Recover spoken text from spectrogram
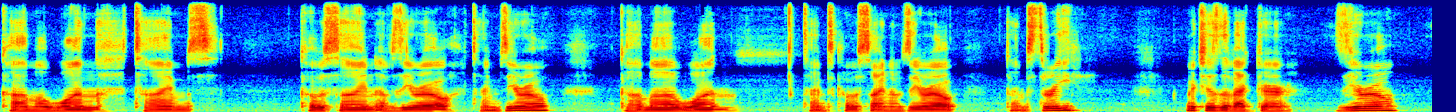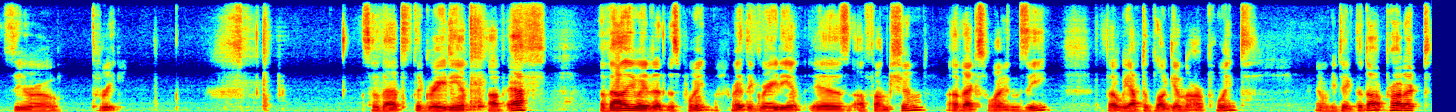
comma 1 times cosine of 0 times 0, comma 1 times cosine of 0 times 3, which is the vector 0, 0, 3. So that's the gradient of f evaluated at this point, right? The gradient is a function of x, y, and z, but we have to plug in our. And we take the dot product,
